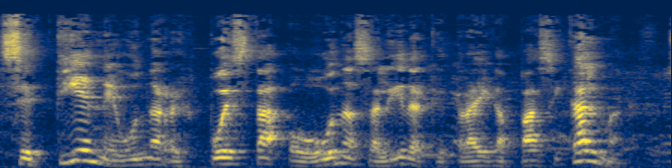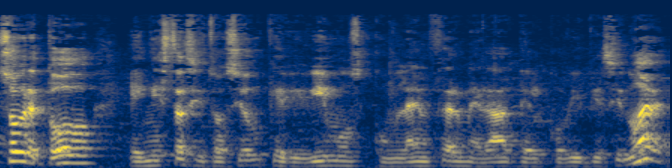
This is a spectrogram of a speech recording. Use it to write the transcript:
se tiene una respuesta o una salida que traiga paz y calma sobre todo en esta situación que vivimos con la enfermedad del COVID-19.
